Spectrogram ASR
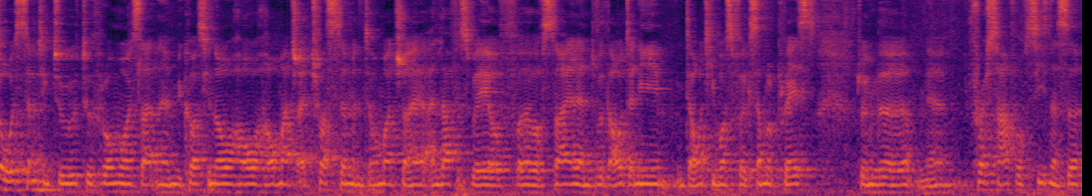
always tempting to, to throw more on him because you know how, how much I trust him and how much I, I love his way of, uh, of style. And without any doubt, he was, for example, praised during the uh, first half of the season as a,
